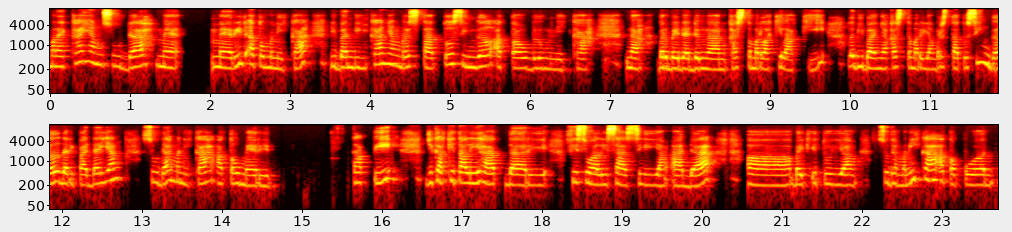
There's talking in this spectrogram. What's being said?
mereka yang sudah married atau menikah dibandingkan yang berstatus single atau belum menikah. Nah, berbeda dengan customer laki-laki, lebih banyak customer yang berstatus single daripada yang sudah menikah atau married. Tapi jika kita lihat dari visualisasi yang ada, uh, baik itu yang sudah menikah ataupun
